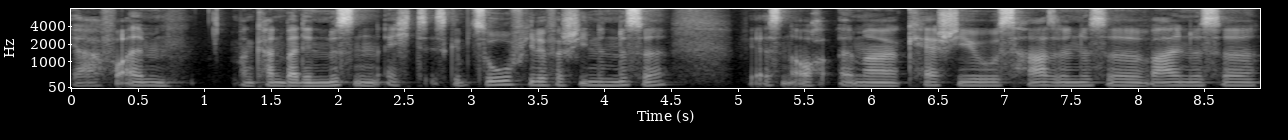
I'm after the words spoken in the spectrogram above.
Ja, vor allem, man kann bei den Nüssen echt, es gibt so viele verschiedene Nüsse. Wir essen auch immer Cashews, Haselnüsse, Walnüsse,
